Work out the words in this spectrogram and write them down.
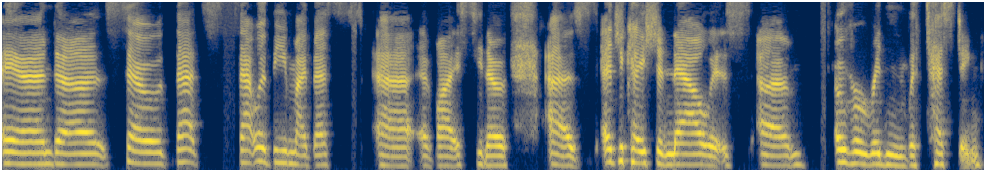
And uh, so that's that would be my best uh, advice you know as education now is um, overridden with testing.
